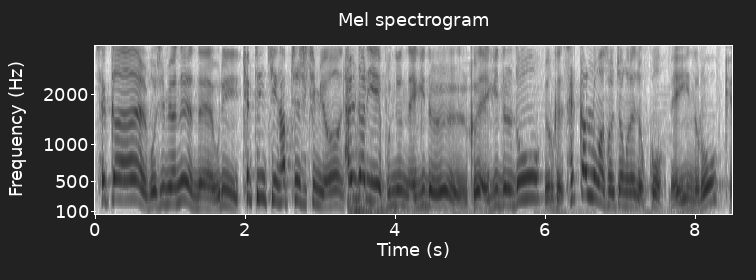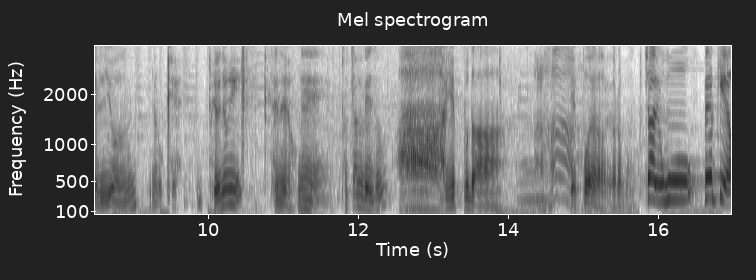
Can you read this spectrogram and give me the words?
색깔 보시면은 네, 우리 캡틴 킹 합체시키면 팔다리에 붙는 애기들 그 애기들도 이렇게 색깔로만 설정을 해줬고 메인으로 갤리온 이렇게 변형이 되네요. 네. 돛담배도 아 예쁘다. 예뻐요, 여러분. 자, 요거 뺄게요.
